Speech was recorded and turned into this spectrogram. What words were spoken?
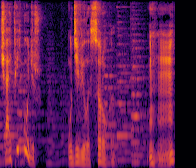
чай пить будешь?» Удивилась сорока. Угу.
